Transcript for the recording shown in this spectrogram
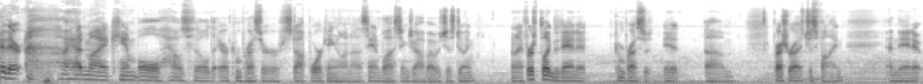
Hey there. I had my Campbell Hausfeld air compressor stop working on a sandblasting job I was just doing. When I first plugged it in, it compressed it um, pressurized just fine, and then it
